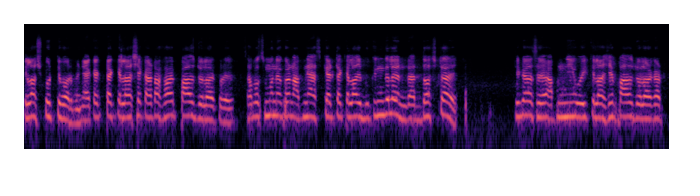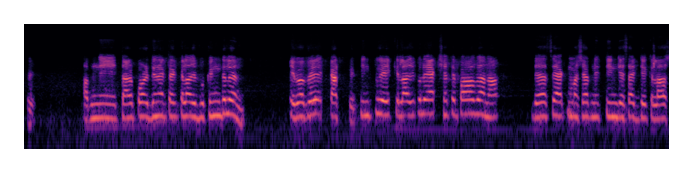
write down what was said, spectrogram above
ক্লাস করতে পারবেন। এক একটা ক্লাসে কাটা হয় পাঁচ ডলার করে। সাপোজ মনে করেন আপনি আজকে একটা ক্লাস বুকিং দিলেন রাত দশটায়, ঠিক আছে? আপনি ওই ক্লাসে পাঁচ ডলার কাটবে আপনি তারপরের দিন একটা ক্লাস বুকিং দিলেন এভাবে কাটবে কিন্তু এই ক্লাসগুলো একসাথে পাওয়া যায় না। দেখা যাচ্ছে এক মাসে আপনি তিনটে, চারটে ক্লাস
